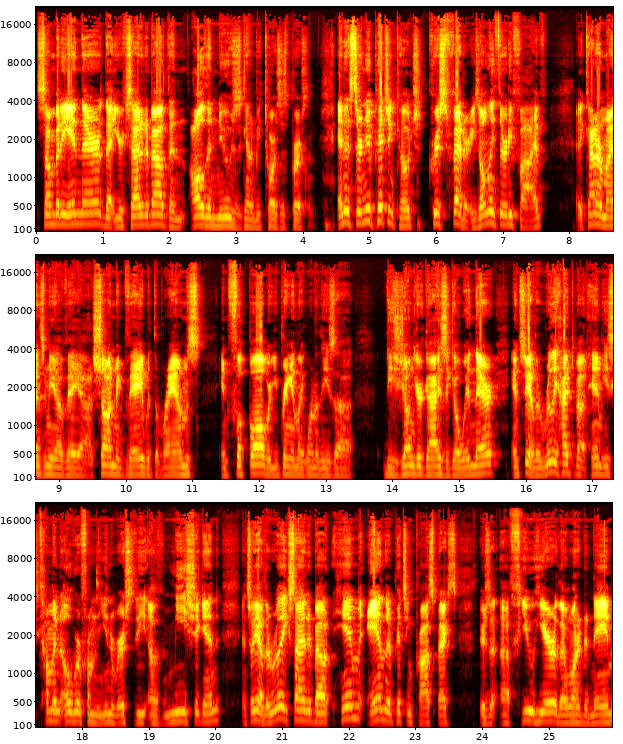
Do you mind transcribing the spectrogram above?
somebody in there that you're excited about, then all the news is going to be towards this person. And it's their new pitching coach, Chris Fetter. He's only 35. It kind of reminds me of a uh, Sean McVay with the Rams in football, where you bring in like one of these uh, these younger guys to go in there. And so yeah, they're really hyped about him. He's coming over from the University of Michigan, and so yeah, they're really excited about him and their pitching prospects. There's a, a few here that I wanted to name.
